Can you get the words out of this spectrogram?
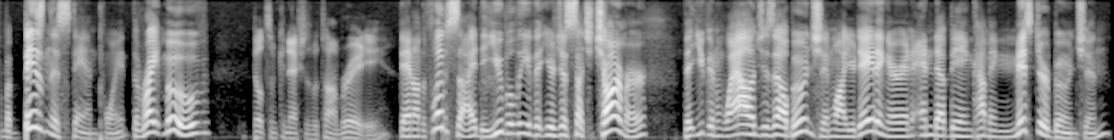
from a business standpoint, the right move. Built some connections with Tom Brady. Then on the flip side, do you believe that you're just such a charmer that you can wow Gisele Bundchen while you're dating her and end up becoming Mr. Bundchen?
